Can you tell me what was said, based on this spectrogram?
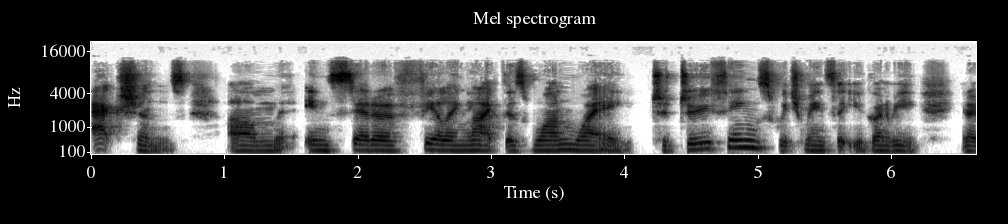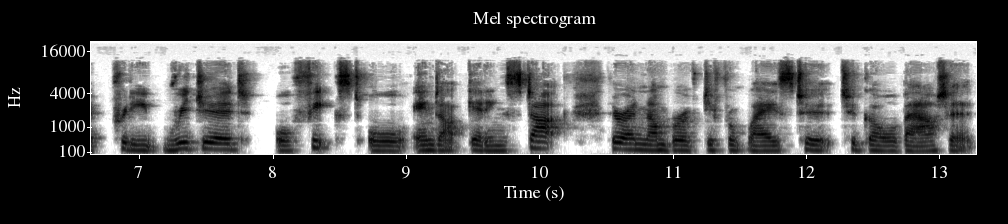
actions, um, instead of feeling like there's one way to do things, which means that you're going to be, you know, pretty rigid or fixed or end up getting stuck. There are a number of different ways to to go about it,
